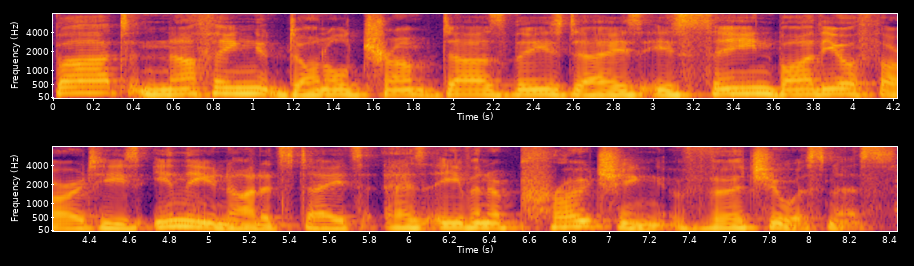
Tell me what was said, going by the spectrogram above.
But nothing Donald Trump does these days is seen by the authorities in the United States as even approaching virtuousness.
